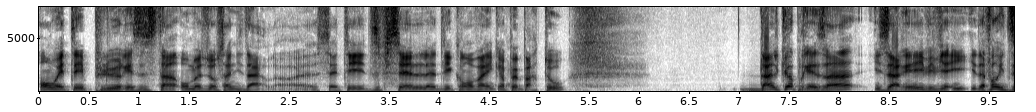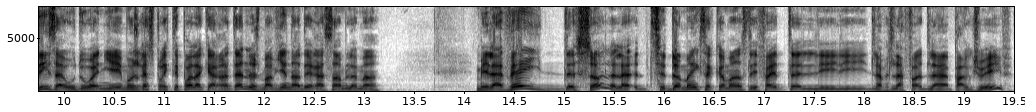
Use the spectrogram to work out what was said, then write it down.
ont été plus résistants aux mesures sanitaires. Euh, C'était difficile de les convaincre un peu partout. Dans le cas présent, ils arrivent, ils viennent, fois, ils disent aux douaniers, moi, je respectais pas la quarantaine, là, je m'en viens dans des rassemblements. Mais la veille de ça, c'est demain que ça commence les fêtes euh, de, la, de de la Pâque juive.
